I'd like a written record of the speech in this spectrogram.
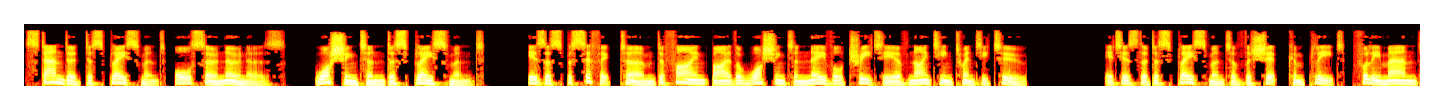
Standard displacement, also known as Washington displacement, is a specific term defined by the Washington Naval Treaty of 1922. It is the displacement of the ship complete, fully manned,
